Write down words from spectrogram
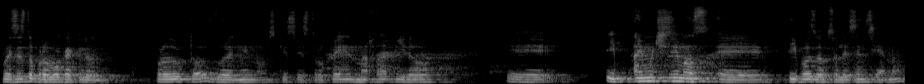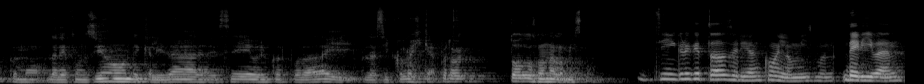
pues esto provoca que los productos duren menos, que se estropeen más rápido. Eh, y hay muchísimos eh, tipos de obsolescencia, ¿no? Como la de función, de calidad, de deseo, incorporada y la psicológica, pero todos van a lo mismo. Sí, creo que todos serían como en lo mismo, ¿no? derivan,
